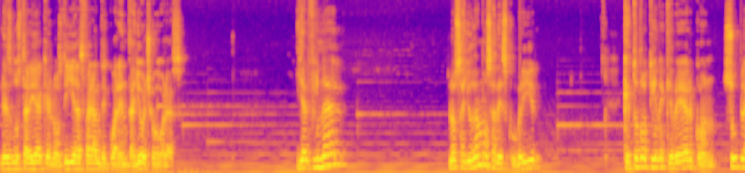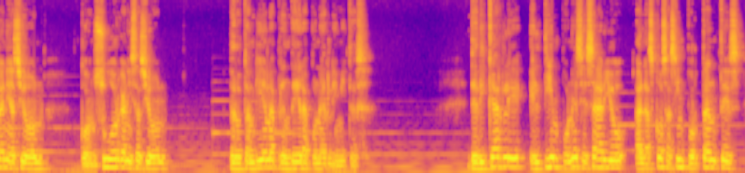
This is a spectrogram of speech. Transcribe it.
Les gustaría que los días fueran de 48 horas. Y al final los ayudamos a descubrir que todo tiene que ver con su planeación, con su organización, pero también aprender a poner límites. Dedicarle el tiempo necesario a las cosas importantes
